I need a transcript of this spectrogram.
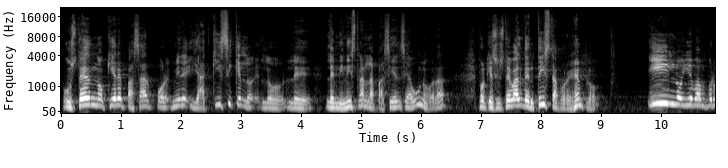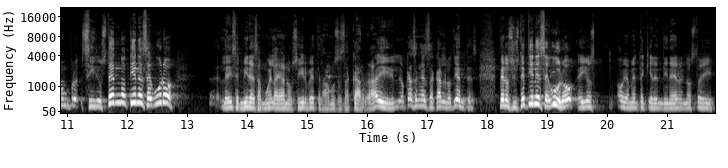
Usted no quiere pasar por... Mire, y aquí sí que le, le ministran la paciencia a uno, ¿verdad? Porque si usted va al dentista, por ejemplo, y lo llevan por un... Si usted no tiene seguro, le dice, mira, esa muela ya no sirve, te la vamos a sacar, ¿verdad? Y lo que hacen es sacarle los dientes. Pero si usted tiene seguro, ellos obviamente quieren dinero y no estoy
